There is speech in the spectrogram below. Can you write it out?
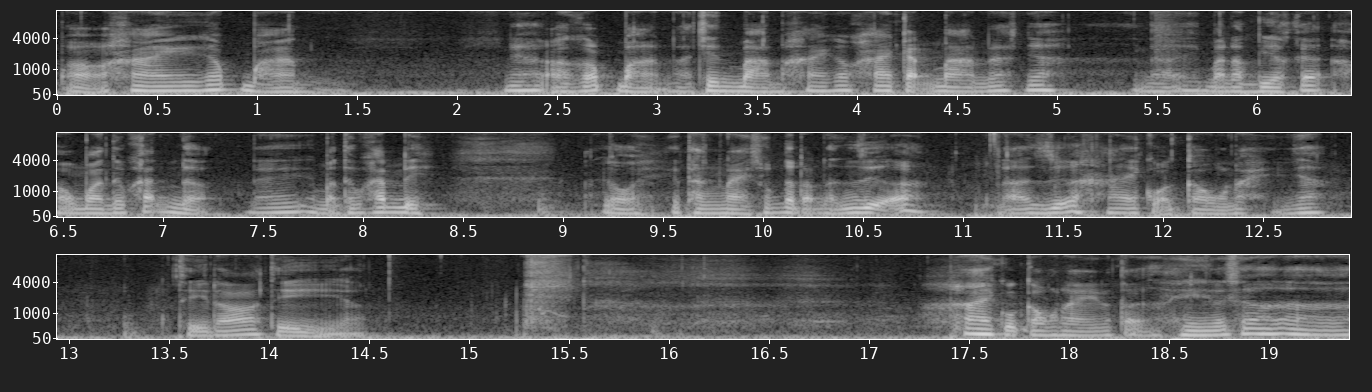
ở hai góc bàn. Nhé ở góc bàn ở trên bàn hai góc hai cạnh bàn đó nhé đấy bạn làm việc á không bạn tiếp khách được. Đấy bạn tiếp khách đi. Rồi cái thằng này chúng ta đặt ở giữa ở giữa hai quả cầu này nhá, thì đó thì ờ, hai quả cầu này nó thì nó sẽ ờ,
